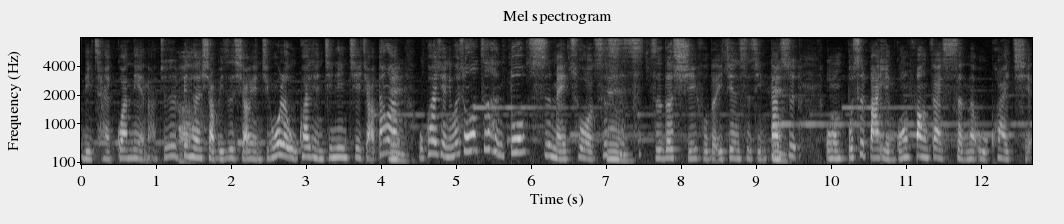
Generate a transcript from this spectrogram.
理财观念啊，就是变成小鼻子小眼睛，为了五块钱斤斤计较。当然，五块钱你会说这很多是没错，是是是值得惜福的一件事情。但是我们不是把眼光放在省了五块钱，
